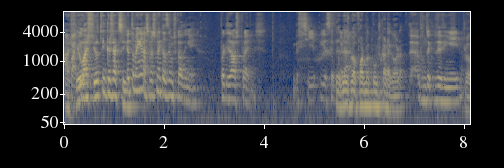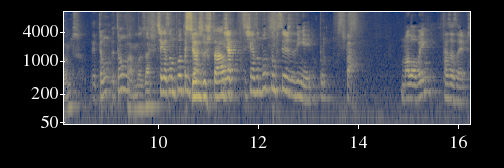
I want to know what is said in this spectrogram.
Acho, Pá, eu, eu- acho, eu tenho que achar que sim. Eu também acho, mas como é que eles iam buscar o dinheiro? Para lhes dar os prémios? Ia, ia ser Da o mesma caralho. forma que vamos buscar agora. Ah, Vão ter que pedir dinheiro. Pronto. Então, então Pá, mas acho chegas a um ponto em que Sendo estás- do Estado- já chegas a um ponto que não precisas de dinheiro. Porque, pá, mal ou bem, estás a zeros.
